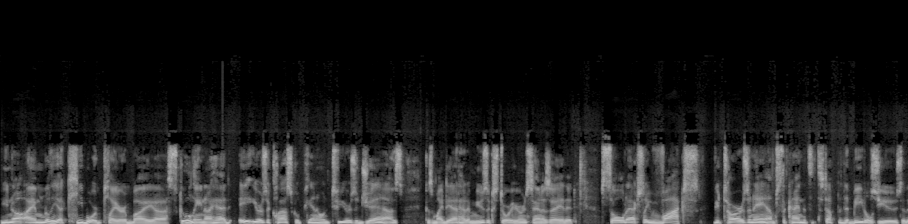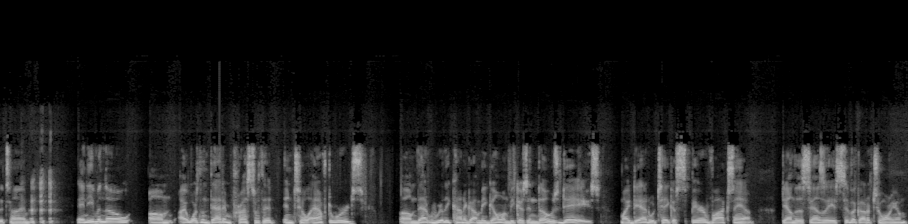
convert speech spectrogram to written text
You know, I'm really a keyboard player by uh, schooling. I had eight years of classical piano and two years of jazz because my dad had a music store here in San Jose that sold actually Vox guitars and amps, the kind of stuff that the Beatles used at the time. and even though um, I wasn't that impressed with it until afterwards, um, that really kind of got me going because in those days, my dad would take a spare Vox amp down to the San Jose Civic Auditorium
